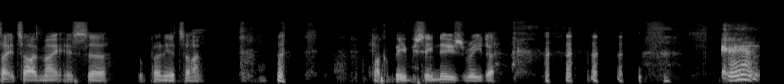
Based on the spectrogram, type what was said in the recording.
your time, mate. It's uh, got plenty of time. like a BBC news reader. Excuse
